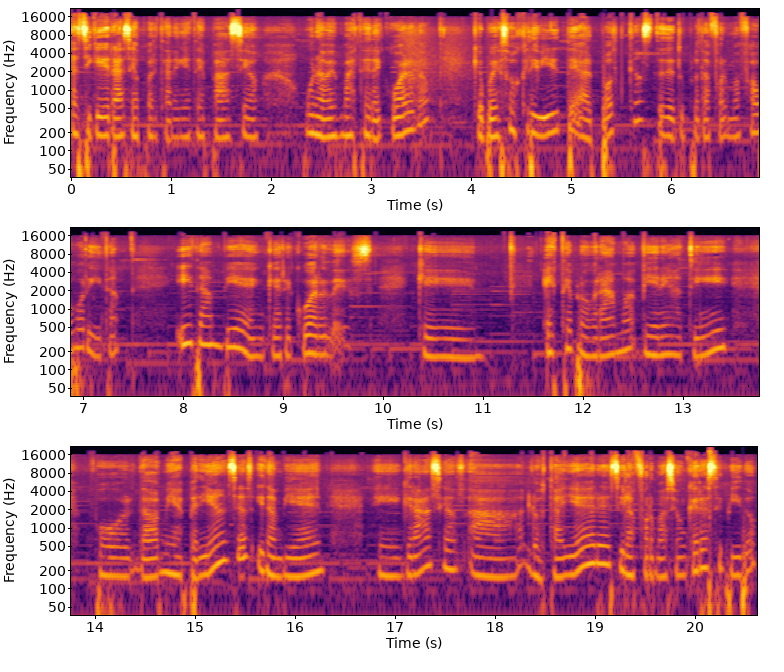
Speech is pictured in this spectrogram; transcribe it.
Así que gracias por estar en este espacio. Una vez más te recuerdo que puedes suscribirte al podcast desde tu plataforma favorita y también que recuerdes que este programa viene a ti por dadas mis experiencias y también eh, gracias a los talleres y la formación que he recibido,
